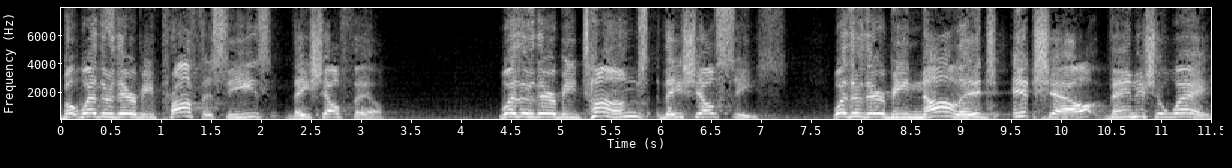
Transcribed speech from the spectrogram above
but whether there be prophecies, they shall fail. Whether there be tongues, they shall cease. Whether there be knowledge, it shall vanish away.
